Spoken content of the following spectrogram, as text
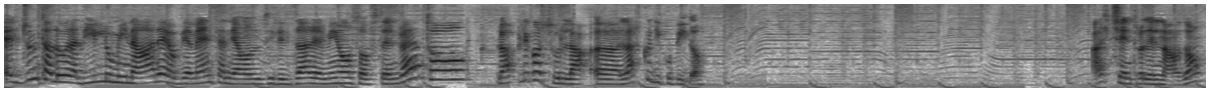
È giunta l'ora di illuminare ovviamente andiamo ad utilizzare il mio Soft and Gentle. Lo applico sull'arco uh, di Cupido. Al centro del naso.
